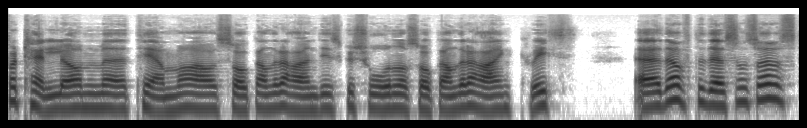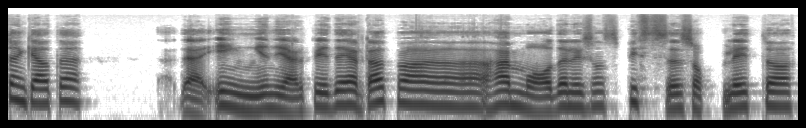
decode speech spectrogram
fortelle om temaet, og så kan dere ha en diskusjon, og så kan dere ha en quiz. det er ofte det som står, og så tenker jeg at det, er ingen hjelp i det hele tatt. Her må det liksom spisses opp litt, og,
